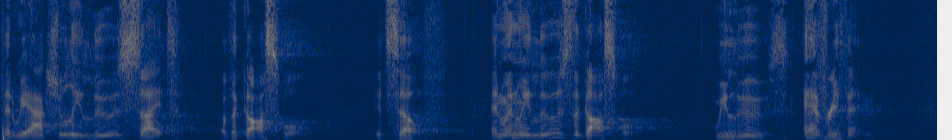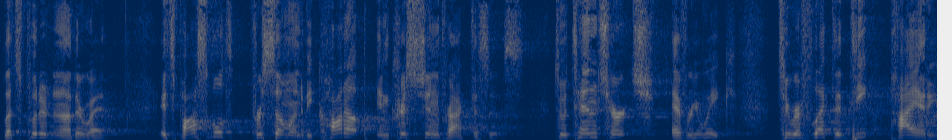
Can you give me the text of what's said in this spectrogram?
that we actually lose sight of the gospel itself. And when we lose the gospel, we lose everything. Let's put it another way. It's possible for someone to be caught up in Christian practices, to attend church every week, to reflect a deep piety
